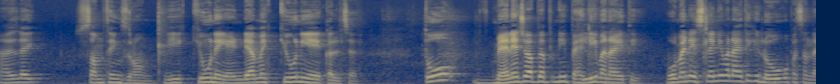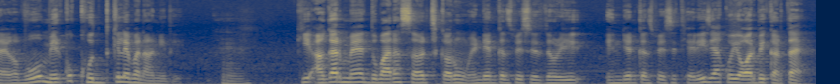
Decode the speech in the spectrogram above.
आई लाइक समथिंग्स रॉन्ग ये क्यों नहीं है? इंडिया में क्यों नहीं है ये कल्चर तो मैंने जब अपनी पहली बनाई थी वो मैंने इसलिए नहीं बनाई थी कि लोगों को पसंद आएगा। वो मेरे को खुद के लिए बनानी थी हम्म, कि अगर मैं दोबारा सर्च करूँ Indian conspiracy theory Indian conspiracy theories या कोई और भी करता है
